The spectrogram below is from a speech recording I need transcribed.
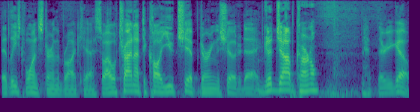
at least once during the broadcast. So I will try not to call you Chip during the show today. Good job, Colonel. There you go.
